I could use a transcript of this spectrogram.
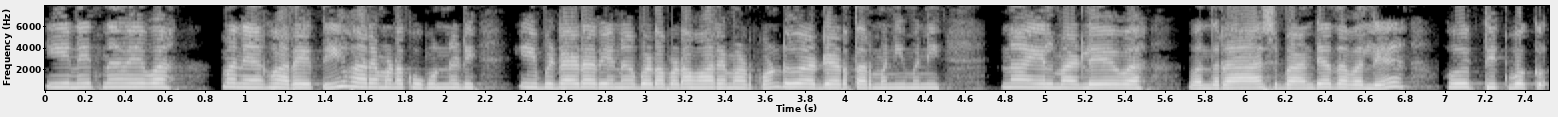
ಏನೈತ್ ನಾವೇವ ಮನ್ಯಾಗ ಹೊರ ಐತಿ, ಹೊರೆ ಮಾಡಕ್ ಹೋಗುನ್, ನಡಿ. ಈ ಬಿಡಾಡರ್ ಏನೋ ಬಡ ಬಡ ಹೊರೆ ಮಾಡ್ಕೊಂಡು ಅಡ್ಡಾಡ್ತಾರ ಮನಿ ಮನಿ. ನಾ ಎಲ್ ಮಾಡ್ಲೇವ ಒಂದ್ ರಾಶಿ ಬಾಂಡಿ ಅದಾವಲ್ಲಿ, ಹೋಗಿ ತಿಕ್ಬೇಕು.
